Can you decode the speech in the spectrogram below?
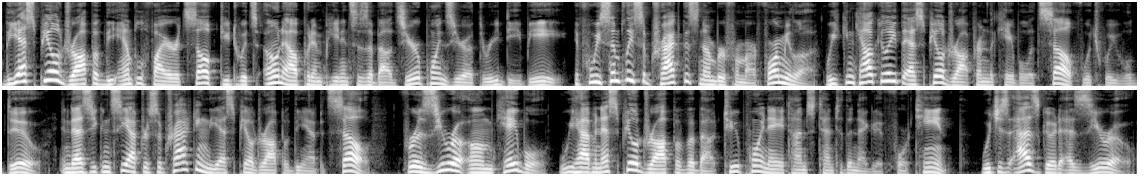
The SPL drop of the amplifier itself due to its own output impedance is about 0.03 dB. If we simply subtract this number from our formula, we can calculate the SPL drop from the cable itself, which we will do. And as you can see after subtracting the SPL drop of the amp itself, for a 0 ohm cable, we have an SPL drop of about 2.8 times 10 to the negative 14th, which is as good as 0.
